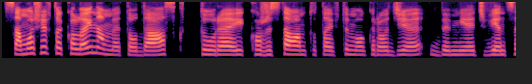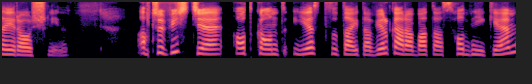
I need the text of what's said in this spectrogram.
Samosiew to kolejna metoda, z której korzystałam tutaj w tym ogrodzie, by mieć więcej roślin. Oczywiście, odkąd jest tutaj ta wielka rabata z chodnikiem,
